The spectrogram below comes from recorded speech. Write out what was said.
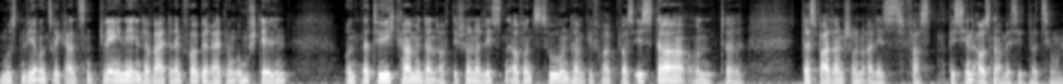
mussten wir unsere ganzen Pläne in der weiteren Vorbereitung umstellen. Und natürlich kamen dann auch die Journalisten auf uns zu und haben gefragt, was ist da? Und äh, das war dann schon alles fast ein bisschen Ausnahmesituation.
